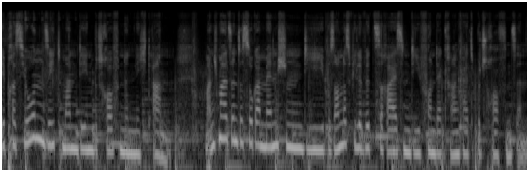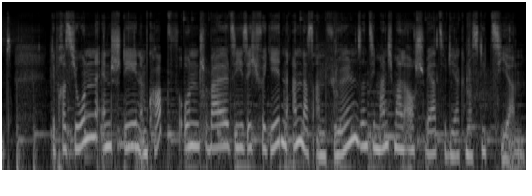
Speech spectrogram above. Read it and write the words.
Depressionen sieht man den Betroffenen nicht an. Manchmal sind es sogar Menschen, die besonders viele Witze reißen, die von der Krankheit betroffen sind. Depressionen entstehen im Kopf und weil sie sich für jeden anders anfühlen, sind sie manchmal auch schwer zu diagnostizieren.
